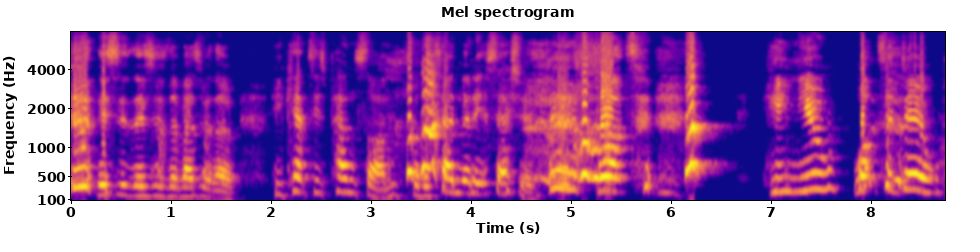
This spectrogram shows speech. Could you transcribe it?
this is this is the best bit though. He kept his pants on for the ten minute session, but he knew what to do.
